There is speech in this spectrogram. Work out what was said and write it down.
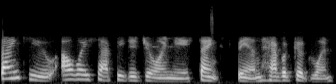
Thank you. Always happy to join you. Thanks, Ben. Have a good one.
